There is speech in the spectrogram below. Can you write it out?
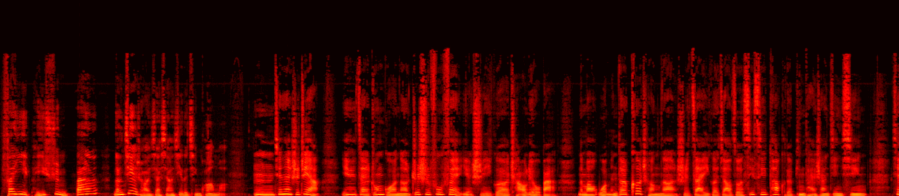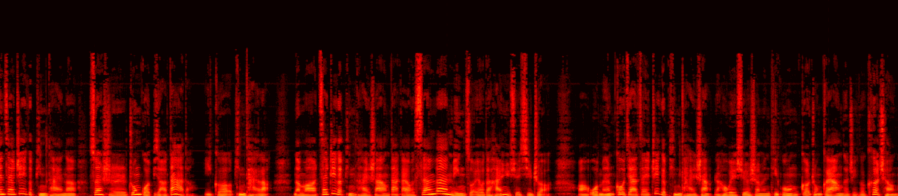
翻译培训班，能介绍一下详细的情况吗？嗯，现在是这样，因为在中国呢，知识付费也是一个潮流吧。那么我们的课程呢，是在一个叫做 CC Talk 的平台上进行。现在这个平台呢，算是中国比较大的一个平台了。那么在这个平台上，大概有三万名左右的韩语学习者啊，我们构架在这个平台上，然后为学生们提供各种各样的这个课程。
